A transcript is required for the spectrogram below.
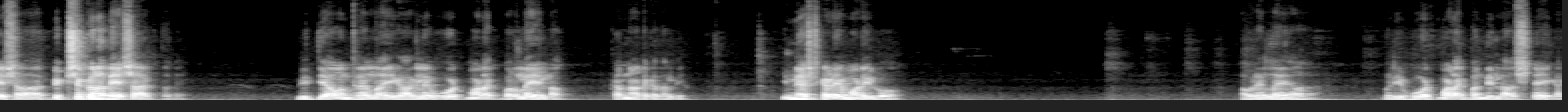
ದೇಶ ಭಿಕ್ಷುಕರ ದೇಶ ಆಗ್ತದೆ ವಿದ್ಯಾವಂತರೆಲ್ಲ ಈಗಾಗಲೇ ವೋಟ್ ಮಾಡೋಕ್ಕೆ ಬರಲೇ ಇಲ್ಲ ಕರ್ನಾಟಕದಲ್ಲಿ ಇನ್ನೆಷ್ಟು ಕಡೆ ಮಾಡಿಲ್ವೋ ಅವರೆಲ್ಲ ಬರೀ ವೋಟ್ ಮಾಡಕ್ ಬಂದಿಲ್ಲ ಅಷ್ಟೇ ಈಗ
